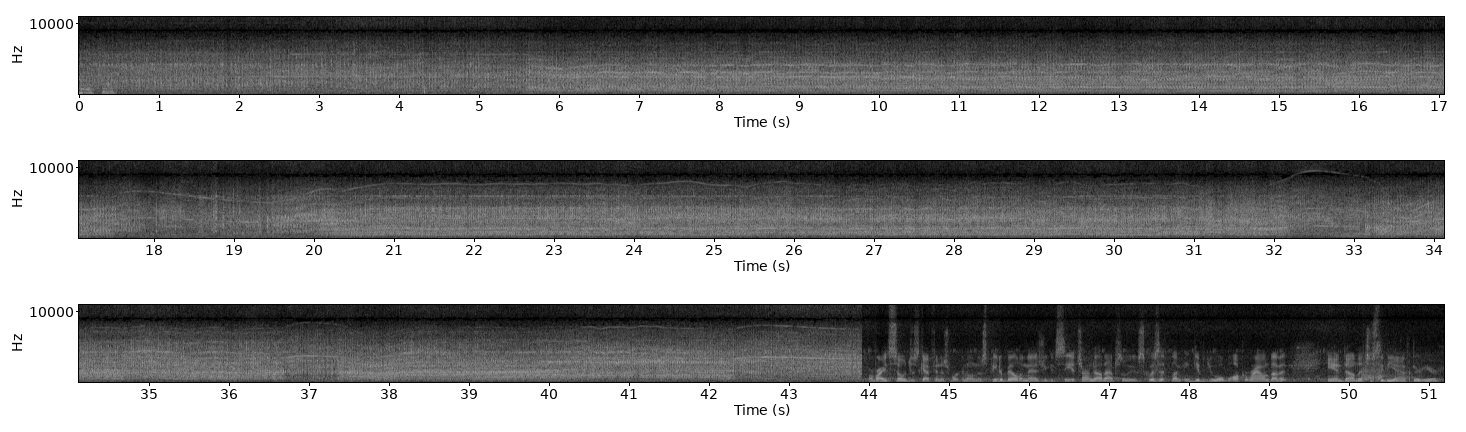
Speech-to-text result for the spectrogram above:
A right, so just got finished working on this Peterbilt, and as you can see, it turned out absolutely exquisite. Let me give you a walk around of it and uh, let you see the after here.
